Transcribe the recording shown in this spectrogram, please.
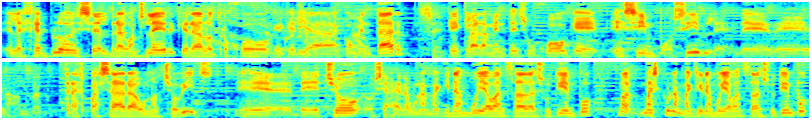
El ejemplo es el Dragon Slayer, que era el otro juego que quería comentar, que claramente es un juego que es imposible de, ah, traspasar a un 8 bits. Eh, de hecho, o sea, era una máquina muy avanzada a su tiempo. más que una máquina muy avanzada a su tiempo,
